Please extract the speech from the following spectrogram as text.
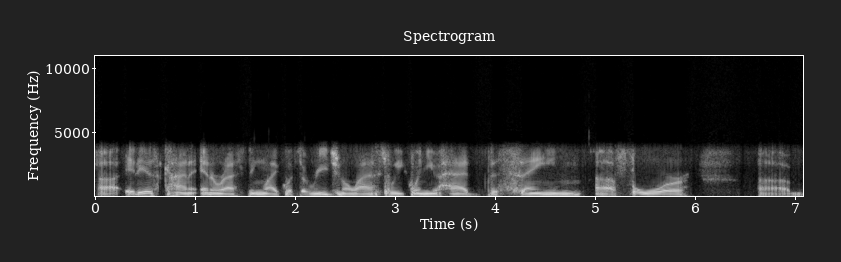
Uh, it is kind of interesting, like with the regional last week, when you had the same uh, four. Um,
